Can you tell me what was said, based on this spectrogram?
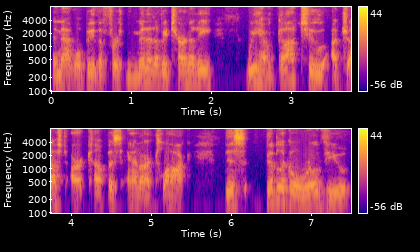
and that will be the first minute of eternity. We have got to adjust our compass and our clock. This biblical worldview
